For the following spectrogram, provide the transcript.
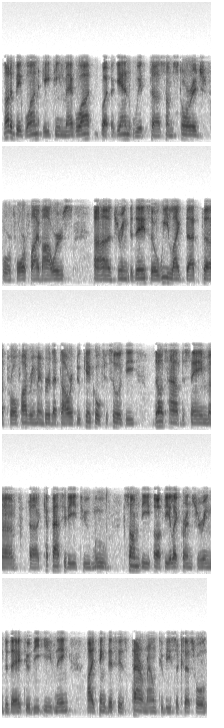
Not a big one, 18 MW, but again, with some storage for four or five hours during the day. So we like that profile. Remember that our Duqueco facility does have the same uh capacity to move some of the electrons during the day to the evening. I think this is paramount to be successful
